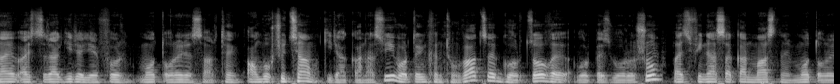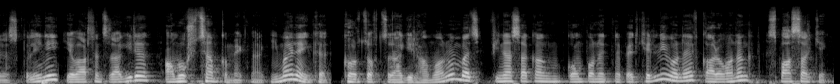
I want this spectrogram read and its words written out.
նաեւ այս ծրագիրը երբ որ մոտ օրերս արդեն ամբողջությամբ կիրականացվի, որտեղ ինքը ընդունված է, գործող է որպես որոշում, բայց ֆինանսական մասն է մոտ օրերս կլինի եւ արդեն ծրագիրը ամբողջությամբ կմեկնարկի։ Հիմա էլ է ինքը գործող ծրագիր համարվում, բայց ֆինանսական կոմպոնենտն է պետք է լինի, որ նաեւ կարողանանք սպասարկենք։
